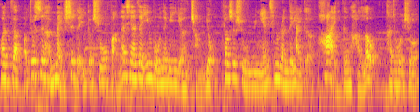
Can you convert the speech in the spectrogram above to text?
What's up？就是很美式的一个说法。那现在在英国那边也很常用，都是属于年轻人的爱的 Hi 跟 Hello，他就会说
